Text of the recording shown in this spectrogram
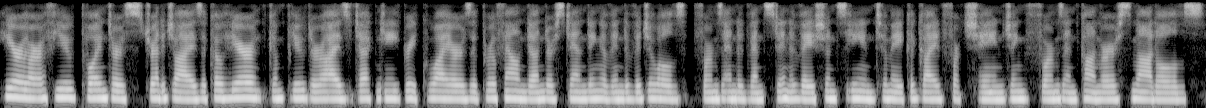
Here are a few pointers. Strategize a coherent computerized technique requires a profound understanding of individuals, firms, and advanced innovation scene to make a guide for changing forms and commerce models.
